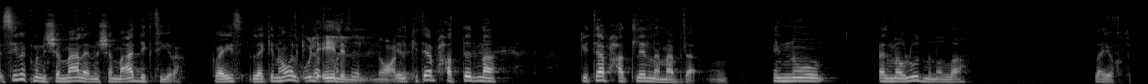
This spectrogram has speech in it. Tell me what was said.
سيبك من الشماعة لأن الشماعات دي كتيرة. كويس؟ لكن هو الكتاب قول إيه للنوع ده؟ الكتاب حط لنا كتاب حط لنا مبدأ. إنه المولود من الله لا يخطئ.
